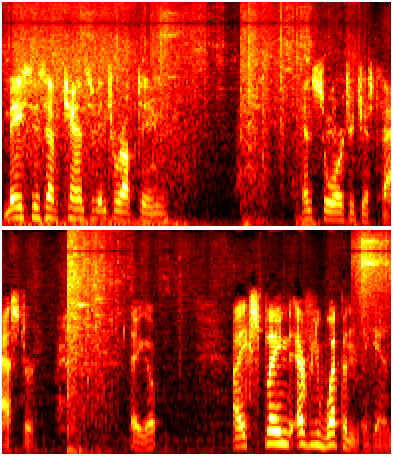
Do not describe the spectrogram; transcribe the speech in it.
Maces have chance of interrupting. And swords are just faster. There you go. I explained every weapon again.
